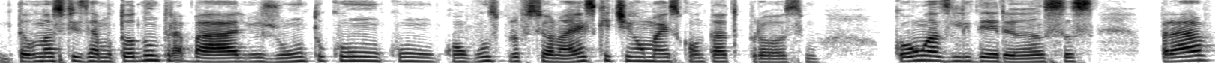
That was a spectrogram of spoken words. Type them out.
Então nós fizemos todo um trabalho junto com, com, com alguns profissionais que tinham mais contato próximo com as lideranças para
